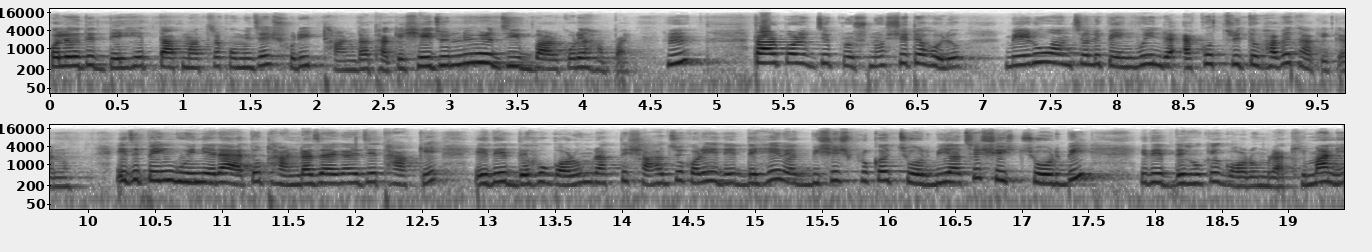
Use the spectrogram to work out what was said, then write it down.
ফলে ওদের দেহের তাপমাত্রা কমে যায়, শরীর ঠান্ডা থাকে। সেই জন্যই ওরা জীব বার করে হাঁপায়। হুম? তারপরের যে প্রশ্ন, সেটা হলো, মেরু অঞ্চলে পেঙ্গুইনরা একত্রিতভাবে থাকে কেন? এই যে পেঙ্গুইন এরা এত ঠান্ডা জায়গায় যে থাকে, এদের দেহ গরম রাখতে সাহায্য করে, এদের দেহে এক বিশেষ প্রকার চর্বি আছে, সেই চর্বি এদের দেহকে গরম রাখে। মানে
